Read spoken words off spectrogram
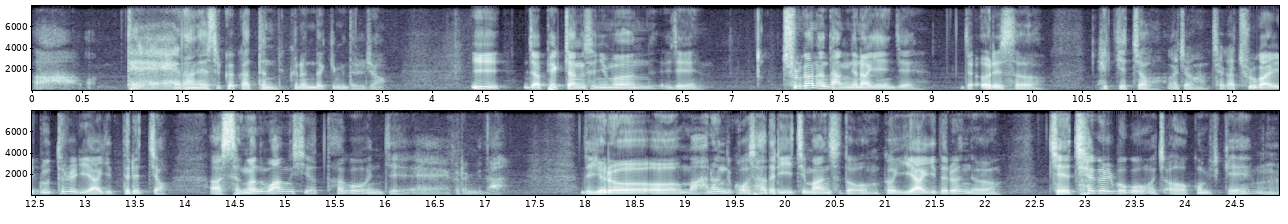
아, 대단했을 것 같은 그런 느낌이 들죠. 이 이제 백장 스님은 이제 출가는 당연하게 이제, 이제 어려서 했겠죠, 그죠? 제가 출가의 루트를 이야기 드렸죠. 어, 성은 왕씨였다고 이제 예, 그럽니다. 이제 여러 어, 많은 고사들이 있지만서도 그 이야기들은 어, 제 책을 보고 조금 이렇게 음,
